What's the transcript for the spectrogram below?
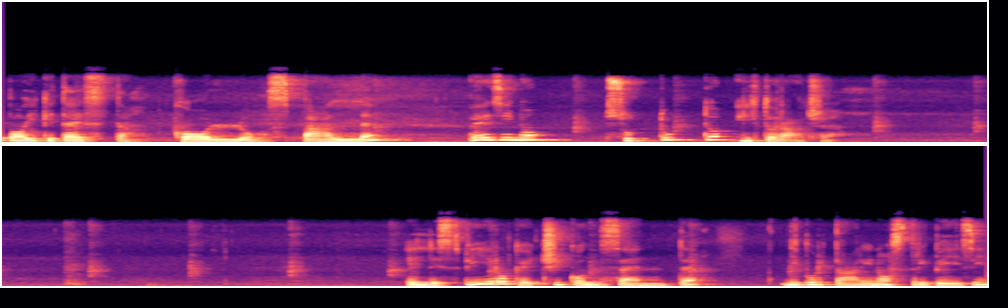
poi che testa, collo, spalle pesino su tutto il torace. E l'espiro che ci consente di portare i nostri pesi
